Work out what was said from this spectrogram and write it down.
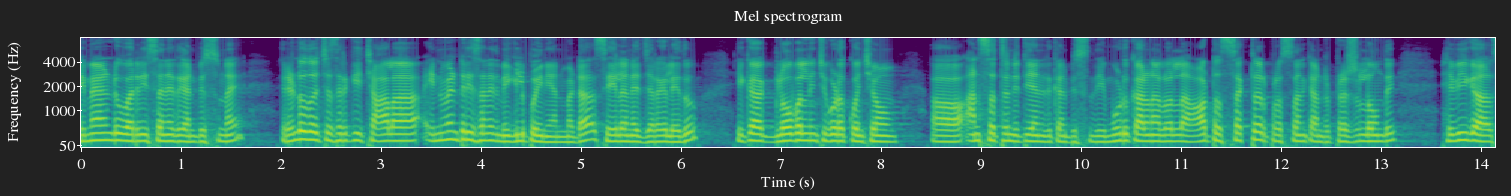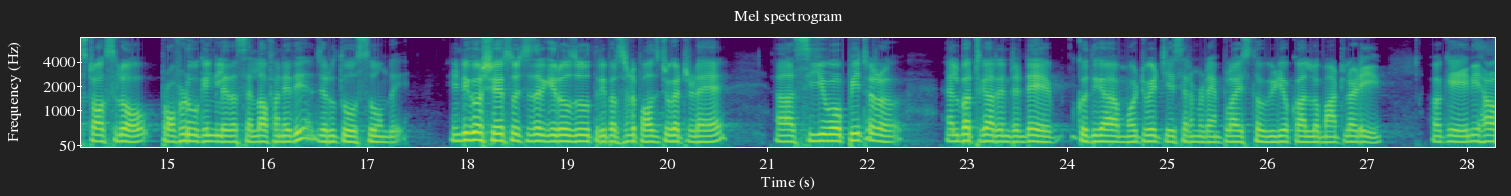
డిమాండ్ వర్రీస్ అనేది కనిపిస్తున్నాయి. రెండోది వచ్చేసరికి చాలా ఇన్వెంటరీస్ అనేది మిగిలిపోయినాయి అనమాట సేల్ అనేది జరగలేదు. ఇక గ్లోబల్ నుంచి కూడా కొంచెం అన్సర్టనిటీ అనేది కనిపిస్తుంది. ఈ మూడు కారణాల వల్ల ఆటో సెక్టర్ ప్రస్తుతానికి అండర్ ప్రెషర్లో ఉంది. హెవీగా స్టాక్స్లో ప్రాఫిట్ బుకింగ్ లేదా సెల్ ఆఫ్ అనేది జరుగుతూ వస్తూ ఉంది. ఇండిగో షేర్స్ వచ్చేసరికి ఈరోజు త్రీ పర్సెంట్ పాజిటివ్గా ట్రేడ్ అయ్యాయి. సీఈఓ పీటర్ ఎల్బర్ట్ గారు ఏంటంటే కొద్దిగా మోటివేట్ చేశారన్నమాట ఎంప్లాయీస్తో వీడియో కాల్లో మాట్లాడి okay anyhow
